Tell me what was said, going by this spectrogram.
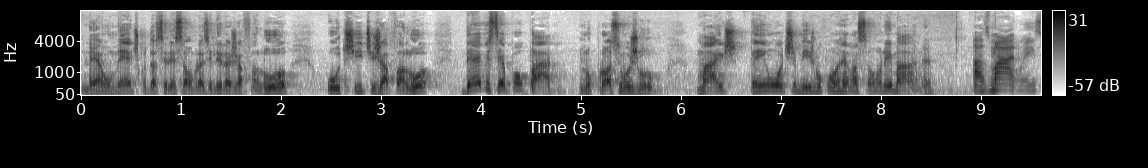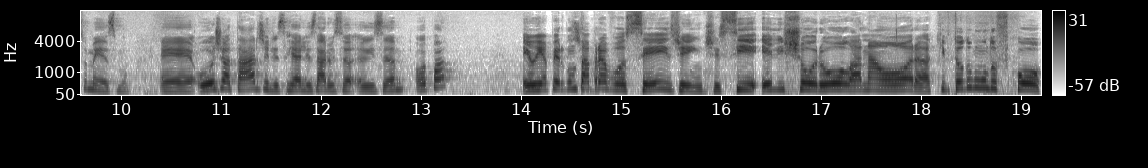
né? O médico da seleção brasileira já falou, o Tite já falou, deve ser poupado no próximo jogo. Mas tem um otimismo com relação ao Neymar, né? Asmar? É isso mesmo. É, hoje à tarde eles realizaram o exame. Opa! Eu ia perguntar pra vocês, gente, se ele chorou lá na hora. Aqui todo mundo ficou,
